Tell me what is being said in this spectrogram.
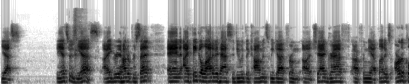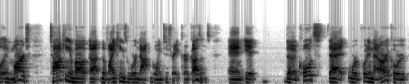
Yes. The answer is yes. I agree 100%. And I think a lot of it has to do with the comments we got from uh, Chad Graff uh, from the Athletic's article in March talking about uh, the Vikings were not going to trade Kirk Cousins. And it the quotes that were put in that article were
